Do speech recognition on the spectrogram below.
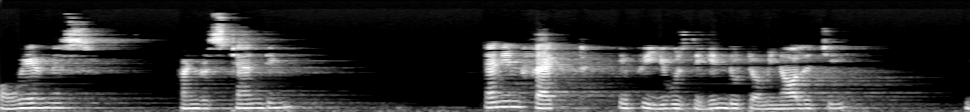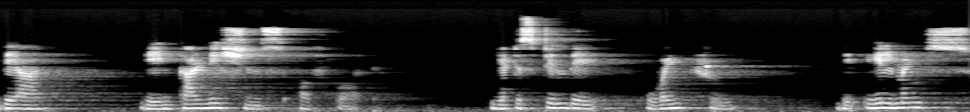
awareness, understanding, and in fact, if we use the Hindu terminology, they are the incarnations of God. Yet still they went through the ailments,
